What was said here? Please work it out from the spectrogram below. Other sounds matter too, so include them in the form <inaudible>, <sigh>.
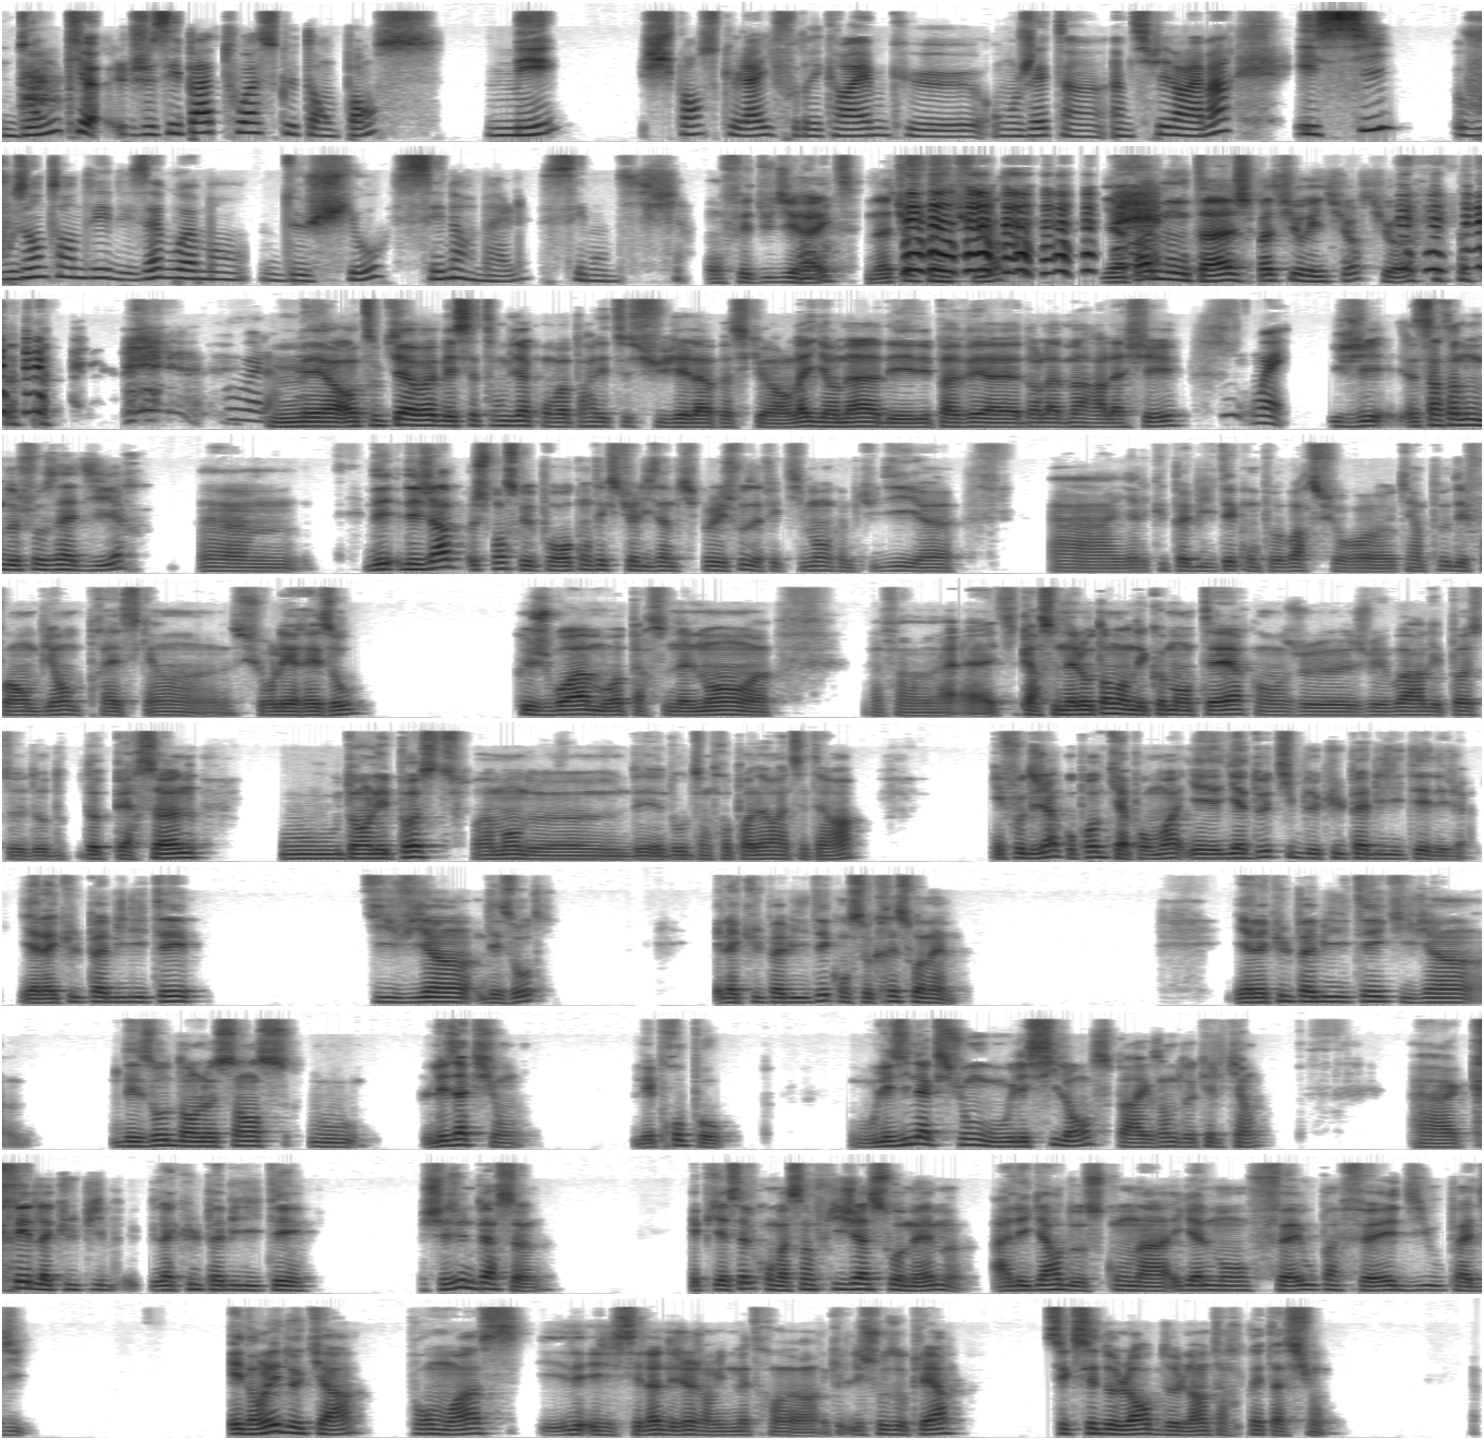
Donc, je sais pas toi ce que t'en penses, mais je pense que là, il faudrait quand même que on jette un, un petit pied dans la mare. Et si vous entendez des aboiements de chiots, c'est normal, c'est mon petit chien. On fait du Voilà. direct, nature peinture. <laughs> Il n'y a pas de montage, pas de fioriture, tu vois. <laughs> Voilà. Mais euh, en tout cas, ouais, mais ça tombe bien qu'on va parler de ce sujet-là parce que alors là, il y en a des, des pavés à- dans la mare à lâcher. Ouais. J'ai un certain nombre de choses à dire. Euh, dé- déjà, je pense que pour recontextualiser un petit peu les choses, effectivement, comme tu dis, euh, euh, il y a la culpabilité qu'on peut voir sur, euh, qui est un peu des fois ambiante presque, hein, euh, sur les réseaux, que je vois moi personnellement. euh, Enfin, à titre personnel, autant dans des commentaires, quand je, je vais voir les posts d'autres personnes, ou dans les posts vraiment d'autres entrepreneurs, etc. Il faut déjà comprendre qu'il y a pour moi, il y a, deux types de culpabilité déjà. Il y a la culpabilité qui vient des autres et la culpabilité qu'on se crée soi-même. Il y a la culpabilité qui vient des autres dans le sens où les actions, les propos, ou les inactions ou les silences, par exemple, de quelqu'un, euh, créent de la culpabilité chez une personne Et puis il y a celle qu'on va s'infliger à soi-même à l'égard de ce qu'on a également fait ou pas fait, dit ou pas dit. Et dans les deux cas, pour moi, et c'est là déjà j'ai envie de mettre euh, les choses au clair, c'est que c'est de l'ordre de l'interprétation.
